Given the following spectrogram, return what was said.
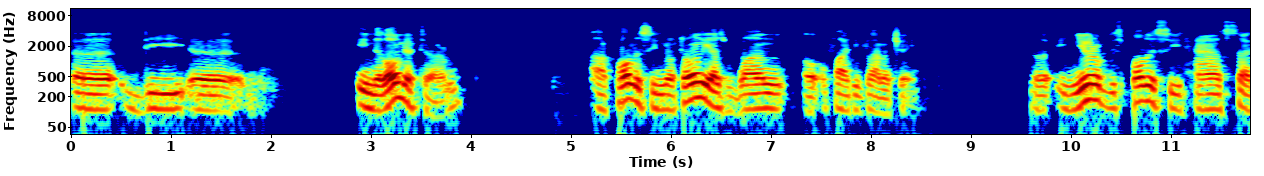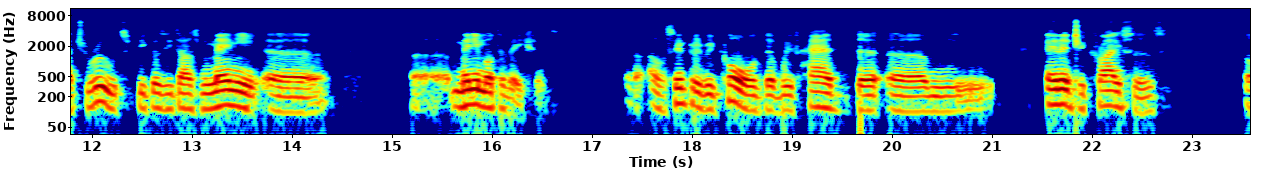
the in the longer term our policy not only as one of fighting climate change. in Europe, this policy has such roots because it has many many motivations. I'll simply recall that we've had the um, energy crisis, uh,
